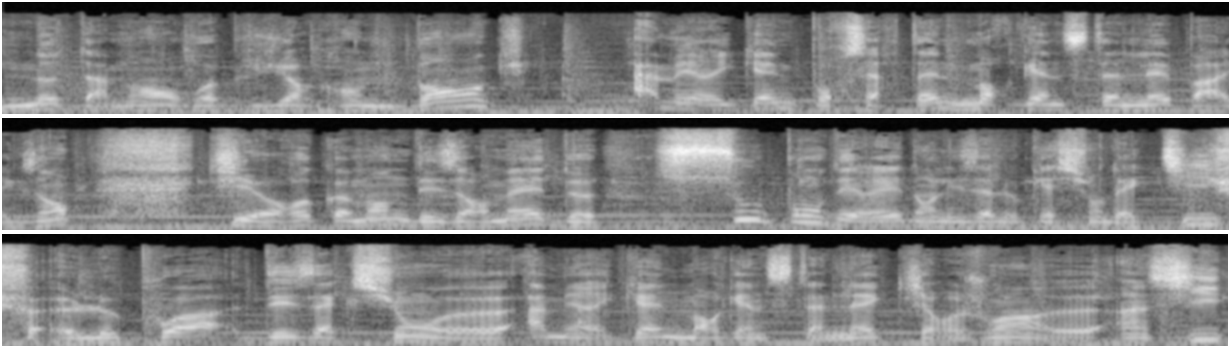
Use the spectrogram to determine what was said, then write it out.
notamment. On voit plusieurs grandes banques américaines pour certaines, Morgan Stanley par exemple, qui recommande désormais de sous-pondérer dans les allocations d'actifs le poids des actions américaines. Morgan Stanley qui rejoint ainsi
